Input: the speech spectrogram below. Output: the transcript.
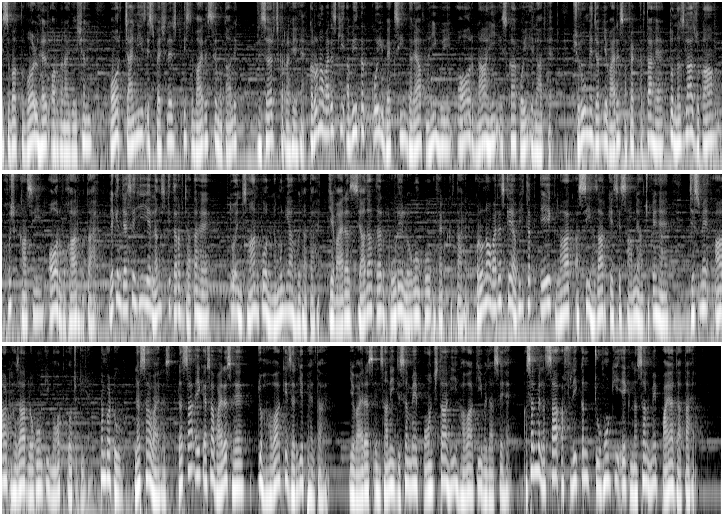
इस वक्त वर्ल्ड हेल्थ ऑर्गेनाइजेशन और चाइनीज़ स्पेशलिस्ट इस वायरस से मुतालिक रिसर्च कर रहे हैं। कोरोना वायरस की अभी तक कोई वैक्सीन दरियाफ्त नहीं हुई और ना ही इसका कोई इलाज है। शुरू में जब ये वायरस अफेक्ट करता है तो नज़ला जुकाम, खुश्क खांसी और बुखार होता है। लेकिन जैसे ही ये लंग्स की तरफ़ जाता है तो इंसान को नमूनिया हो जाता है। ये वायरस ज़्यादातर बूढ़े लोगों को अफेक्ट करता है। कोरोना वायरस के अभी तक एक लाख अस्सी हज़ार केसेस सामने आ चुके हैं, जिसमें आठ हज़ार लोगों की मौत हो चुकी है। Number two Lassa virus. Lassa एक ऐसा वायरस है, जो हवा के ज़रिए फैलता है। ये वायरस इंसानी जिसम में पहुँचता ही हवा की वजह से है। असल में लस्सा अफ्रीकन चूहों की एक नस्ल में पाया जाता है।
